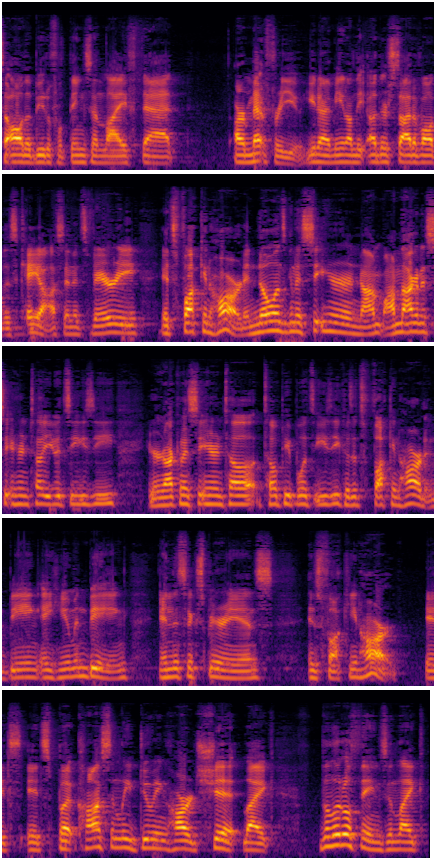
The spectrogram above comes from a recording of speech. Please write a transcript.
to all the beautiful things in life that are meant for you. You know what I mean? On the other side of all this chaos. And it's very, it's fucking hard. And no one's going to sit here and I'm, I'm not going to sit here and tell you it's easy. You're not going to sit here and tell, tell people it's easy because it's fucking hard. And being a human being in this experience is fucking hard. It's, it's, but constantly doing hard shit, like the little things and like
